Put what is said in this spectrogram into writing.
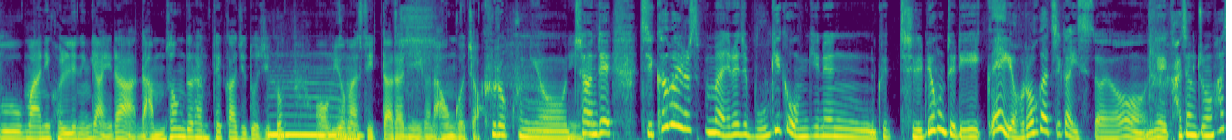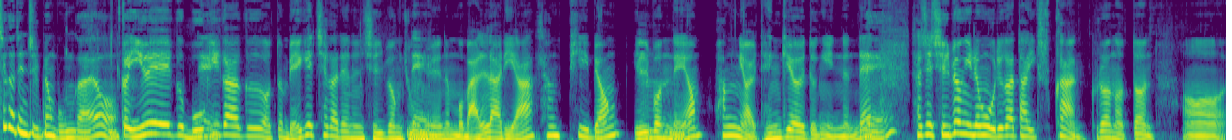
부만이 걸리는 게 아니라 남성들한테까지도 지금 어, 위험할 수 있다라는 얘기가 나온 거죠. 음. 그렇군요. 예. 자, 근데 지카 바이러스뿐만 아니라 이제 모기가 옮기는 그 질병들이 꽤 여러 가지가 있어요. 예, 가장 좀 화제가 된 질병 뭔가요? 그러니까 이외에 그 네. 모기가 그 어떤 매개체가 되는 질병 종류에는 뭐 말라리아, 상피병, 일본 내염, 황열, 댕기열 등이 있는데 네. 사실 질병 이름은 우리가 다 익숙한 그런 어떤 어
